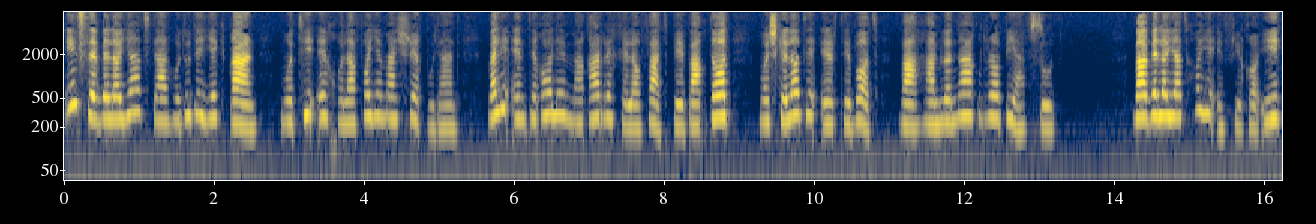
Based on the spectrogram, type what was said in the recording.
این سه ولایت در حدود یک قرن مطیع خلفای مشرق بودند ولی انتقال مقر خلافت به بغداد مشکلات ارتباط و حمل و نقل را بیافزود و ولایت های افریقایی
